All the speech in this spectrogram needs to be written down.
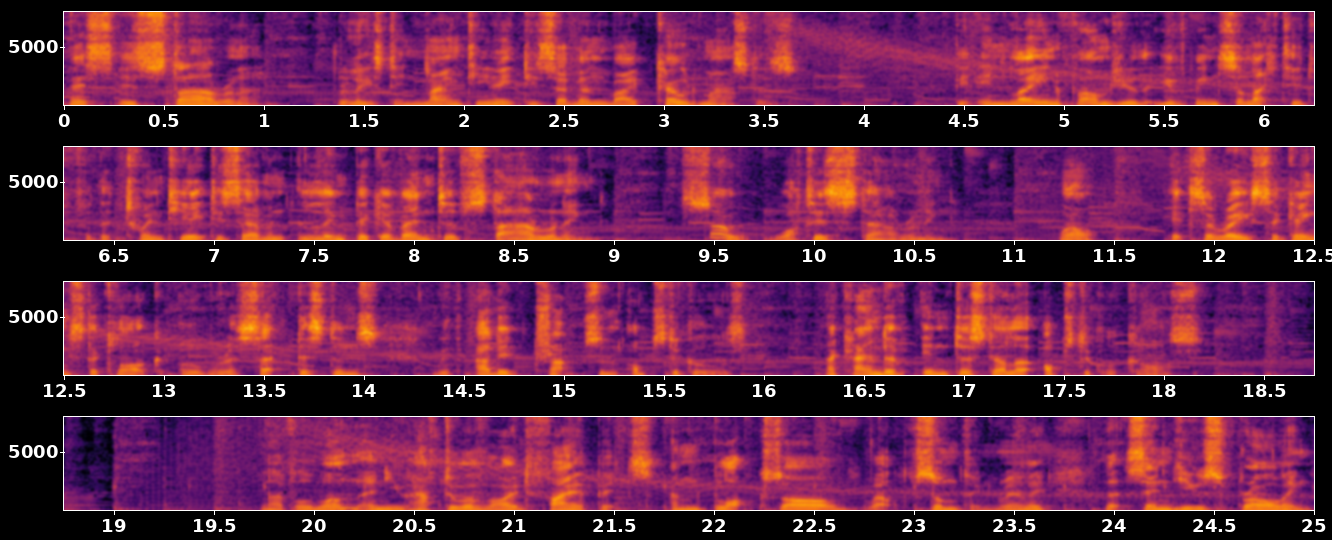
This is Star Runner, released in 1987 by Codemasters. The inlay informs you that you've been selected for the 2087 Olympic event of star running. So, what is star running? Well, it's a race against the clock over a set distance with added traps and obstacles, a kind of interstellar obstacle course. Level 1 and you have to avoid fire pits and blocks or, well, something really, that send you sprawling,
